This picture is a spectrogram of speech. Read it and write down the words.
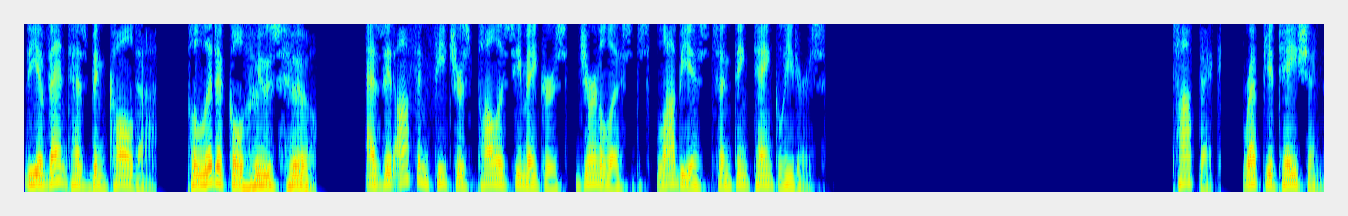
The event has been called a «political who's who», as it often features policymakers, journalists, lobbyists and think tank leaders. Reputation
